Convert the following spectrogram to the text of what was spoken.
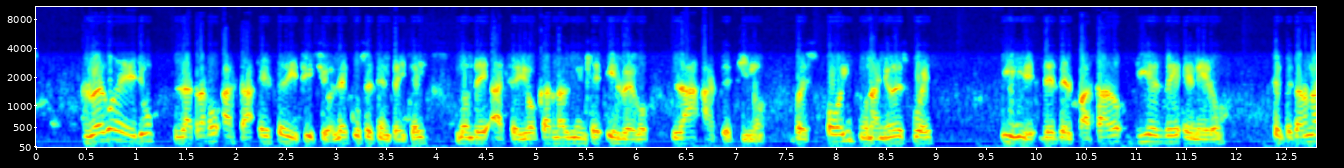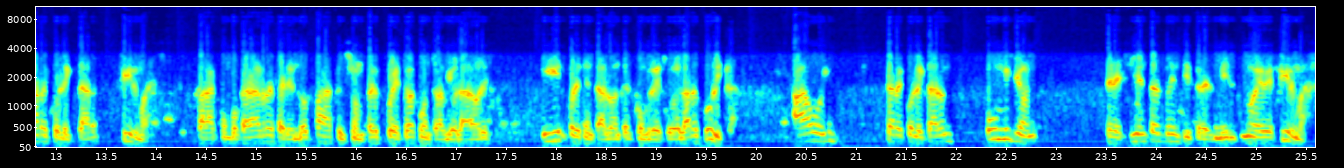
luego de ello la trajo hasta este edificio, el EQ66, donde accedió carnalmente y luego la asesinó. Pues hoy, un año después, y desde el pasado 10 de enero, se empezaron a recolectar firmas para convocar al referendo para prisión perpetua contra violadores y presentarlo ante el Congreso de la República. A hoy se recolectaron 1.323.009 firmas.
